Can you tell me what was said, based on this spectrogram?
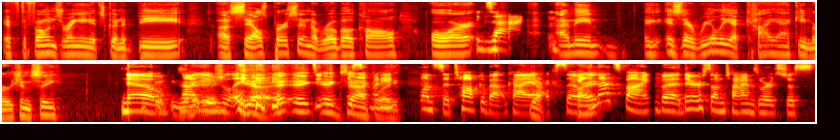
if the phone's ringing, it's going to be a salesperson, a robocall, or exactly. I mean, is there really a kayak emergency? No, not usually. Yeah, exactly. Somebody wants to talk about kayaks, so I- and that's fine. But there are some times where it's just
